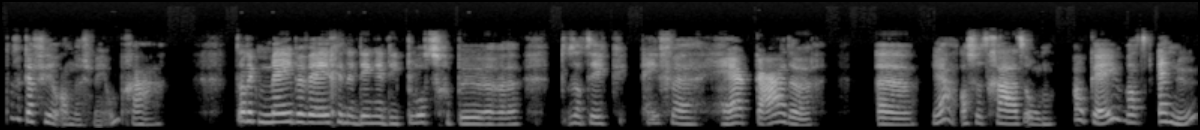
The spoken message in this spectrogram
dat ik daar veel anders mee omga. Dat ik meebeweeg in de dingen die plots gebeuren. Dat ik even herkader. Uh, ja, als het gaat om, oké, wat en nu?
